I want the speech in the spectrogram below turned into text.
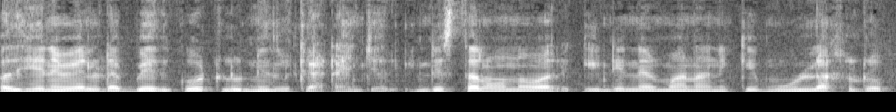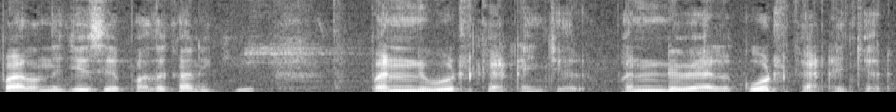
పదిహేను వేల డెబ్బై ఐదు కోట్లు నిధులు కేటాయించారు. ఇంటి స్థలం ఉన్న వారికి ఇంటి నిర్మాణానికి మూడు లక్షల రూపాయలు అందజేసే పథకానికి పన్నెండు కోట్లు కేటాయించారు. పన్నెండు వేల కోట్లు కేటాయించారు.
